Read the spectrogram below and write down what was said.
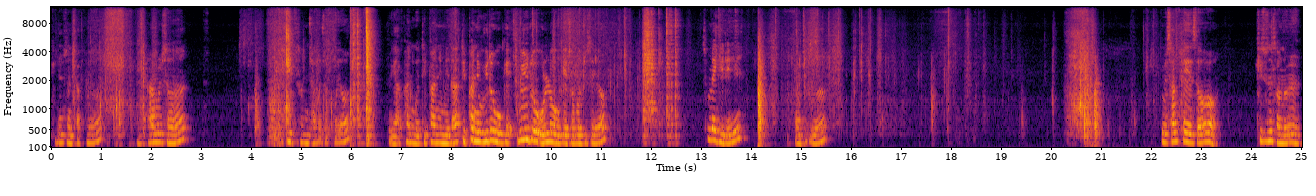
기준선 잡고요. 아물선 기준선 잡아줬고요. 여기 앞판이고 뒷판입니다. 뒷판이 위로 오게 위로 올라오게 접어주세요. 소매 길이 놔주고요. 이 상태에서 기준선을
